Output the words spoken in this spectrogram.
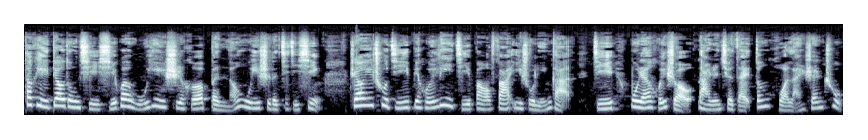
它可以调动起习惯无意识和本能无意识的积极性，只要一触及，便会立即爆发艺术灵感，即蓦然回首，那人却在灯火阑珊处。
